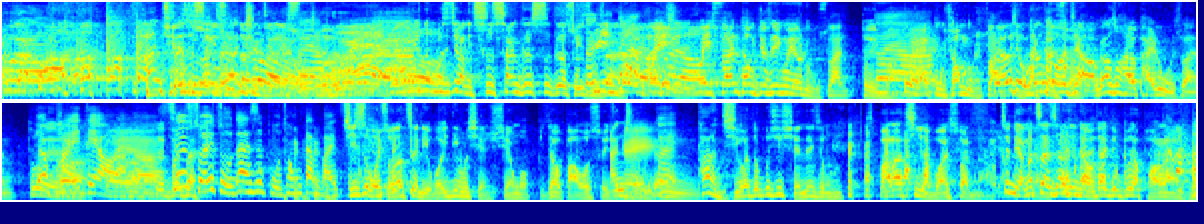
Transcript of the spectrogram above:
啊，安全是水煮蛋对我们运动不是叫你吃三颗四颗水煮蛋运动蛋，会会酸痛，就是因为有乳酸，对吗？对来补充乳酸。对，而且我刚刚有讲，我刚刚说还要排乳酸，要排掉对吃水煮蛋是补充蛋白质。即使我走到这里，我一定会选选我比较把握水煮蛋。安全的。对，他很奇怪，都不去选那种巴拉剂啊，不爱算的。这两个站上，你脑袋就不知道跑到哪里去。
